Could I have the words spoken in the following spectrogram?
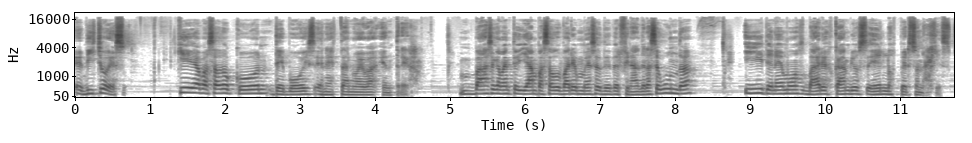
Eh, dicho eso, ¿qué ha pasado con The Voice en esta nueva entrega? Básicamente ya han pasado varios meses desde el final de la segunda y tenemos varios cambios en los personajes.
